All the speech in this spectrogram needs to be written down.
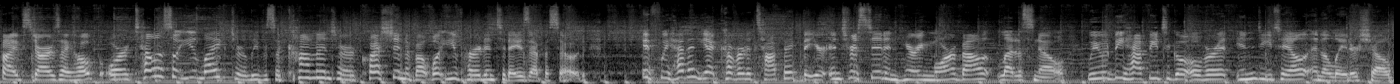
five stars, I hope, or tell us what you liked, or leave us a comment or a question about what you've heard in today's episode. If we haven't yet covered a topic that you're interested in hearing more about, let us know. We would be happy to go over it in detail in a later show.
